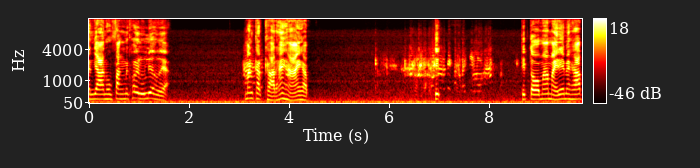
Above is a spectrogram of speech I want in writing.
สัญญาณผมฟังไม่ค่อยรู้เรื่องเลยอะมันขาดขาดหายหายครับ ติด ติดต่อไปกี่โมงคะ ติดต่อมาใหม่ได้ไหมครับ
